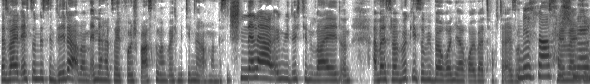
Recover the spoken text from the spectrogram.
Das war halt echt so ein bisschen wilder, aber am Ende hat es halt voll Spaß gemacht, weil ich mit dem dann auch mal ein bisschen schneller irgendwie durch den Wald und aber es war wirklich so wie bei Ronja Räubertochter. Also bist du auch so schnell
